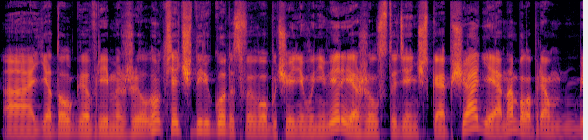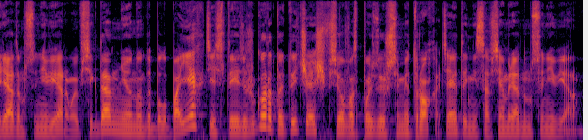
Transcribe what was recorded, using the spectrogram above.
а, я долгое время жил, ну, все четыре года своего обучения в универе я жил в студенческой общаге, и она была прям рядом с универом. И всегда на нее надо было поехать. Если ты едешь в город, то ты чаще всего воспользуешься метро, хотя это не совсем рядом с универом.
